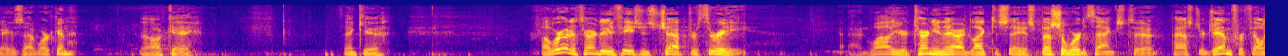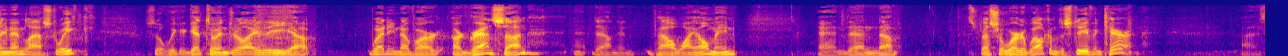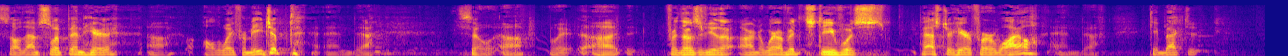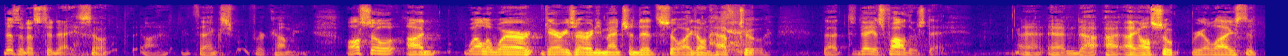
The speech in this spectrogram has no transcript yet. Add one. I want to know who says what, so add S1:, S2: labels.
S1: Okay, is that working? Okay. Thank you. Uh, we're going to turn to Ephesians chapter 3. And while you're turning there, I'd like to say a special word of thanks to Pastor Jim for filling in last week so we could get to enjoy the uh, wedding of our, our grandson down in Powell, Wyoming. And then uh, special word of welcome to Steve and Karen. I saw them slip in here uh, all the way from Egypt. And uh, so, uh, uh, for those of you that aren't aware of it, Steve was pastor here for a while and uh, came back to visit us today. So, uh, thanks for coming. Also, I'm well aware, Gary's already mentioned it, so I don't have to, that today is Father's Day. And, uh, I also realize that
